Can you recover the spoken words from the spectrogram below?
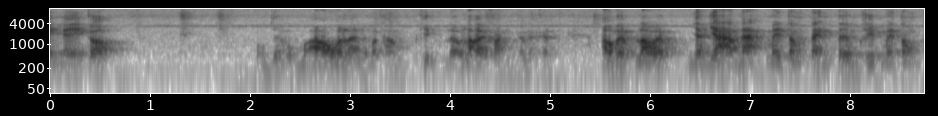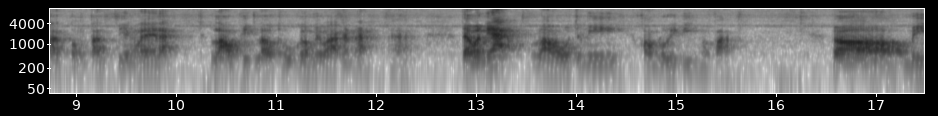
ยังไงก็ ผมเดี๋ยวผมเอาวันหลังเดี๋ยวมาทำคลิปแล้วเล่าให้ฟังกันแล้วกัน เอาแบบเล่าแบบหยาบๆนะ ไม่ต้องแต่งเติมคลิปไม่ต้องตัดตรงตัดเสียงอะไรนะเล่าผิดเล่าถูกก็ไม่ว่ากันนะอ่าแต่วันเนี้ยเราจะมีความรู้ดีๆมาฝาก ก็มี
